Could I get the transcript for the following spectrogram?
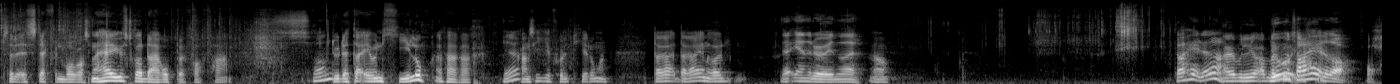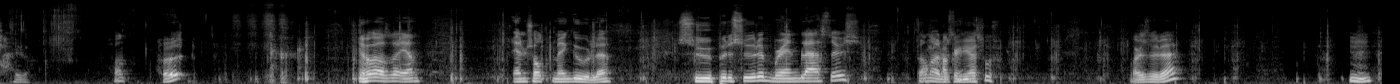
Så det er Steffen Borgårdsen. Har just rødt der oppe, for faen. Sånn. Du, dette er jo en kilo jeg her. Ja. Kanskje ikke fullt kilo, men der er, der er en rød. Det er en rød inne der. Ja. Ta hele da. Jeg vil, jeg vil Jo, gå- ta hele da. Åh, da. Sånn. Hø? Det var altså en, en shot med gule supersure brain blasters fra Åh, Hakke Narvesen. sur. Var det sure? Mhm.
